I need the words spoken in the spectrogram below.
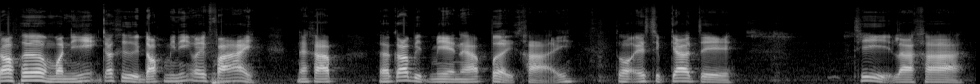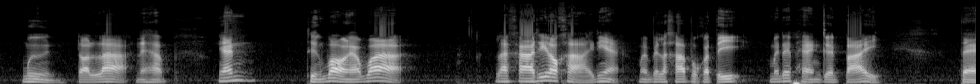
ก็เพิ่มวันนี้ก็คือ Dock Mini Wi-Fi นะครับ แล้วก็ Bitmain นะครับ เปิดขายตัว S19J ที่ราคาหมื่นดอลลาร์นะครับ งั้นถึงบอกนะครับว่า ราคาที่เราขายเนี่ย มันเป็นราคาปกติไม่ได้แพงเกินไป แต่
